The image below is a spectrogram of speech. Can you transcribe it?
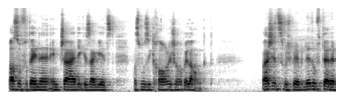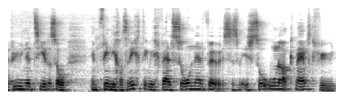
Also von diesen Entscheidungen, sage ich jetzt, was musikalisch anbelangt. Weißt du, jetzt zum Beispiel nicht auf dieser Bühne ziehen oder so, empfinde ich als richtig, weil ich wäre so nervös. Es ist so ein unangenehmes Gefühl.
